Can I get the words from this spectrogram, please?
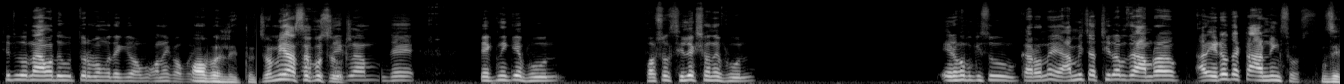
সে না আমাদের উত্তরবঙ্গ দেখি অনেক অবহেলিত। জমি আছে প্রচুর। দেখলাম যে টেকনিকে ভুল ফসল সিলেকশনে ভুল এরকম কিছু কারণে আমি চাচ্ছিলাম যে আমরা আর এটাও তো একটা আর্নিং সোর্স জি।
